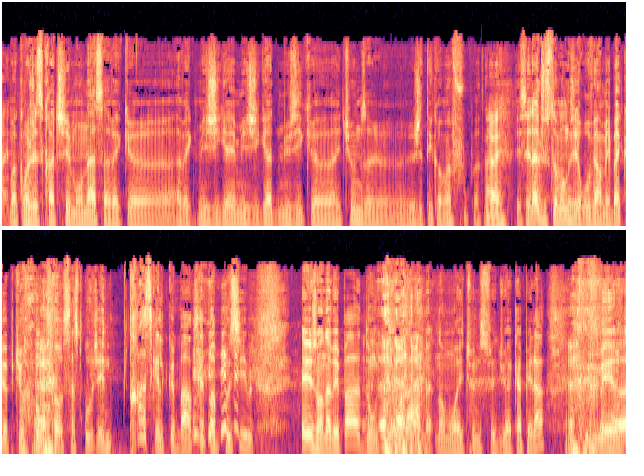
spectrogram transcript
Ouais. Moi, quand j'ai scratché mon NAS avec euh, avec mes gigas et mes gigas de musique euh, iTunes, euh, j'étais comme un fou, quoi. Ah ouais. Et c'est là justement que j'ai rouvert mes backups, tu vois. ça se trouve, j'ai une trace quelque part, c'est pas possible. Et j'en avais pas, donc euh, voilà. Maintenant, mon iTunes fait du a cappella. Mais euh,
